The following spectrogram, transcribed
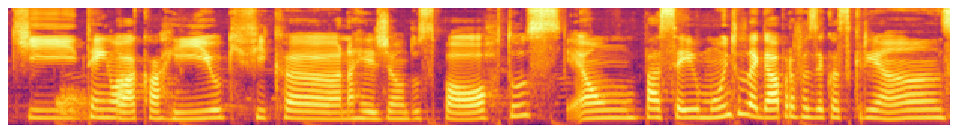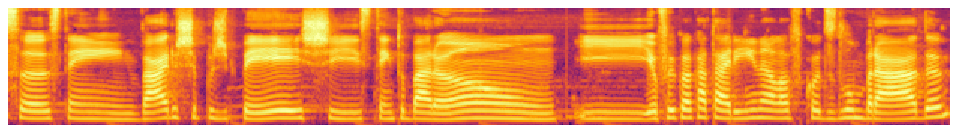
que tem o Aqua Rio, que fica na região dos portos. É um passeio muito legal para fazer com as crianças, tem tem vários tipos de peixes, tem tubarão. E eu fui com a Catarina, ela ficou deslumbrada.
